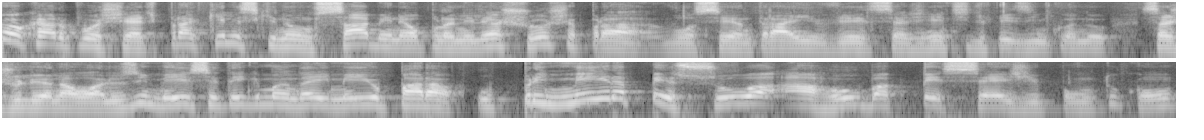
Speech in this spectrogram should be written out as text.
meu caro Pochete, para aqueles que não sabem, né, o Planilha Xoxa, para você entrar aí e ver se a gente de vez em quando, se a Juliana olha os e-mails, você tem que mandar e-mail para o primeirapessoa@pseg.com,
